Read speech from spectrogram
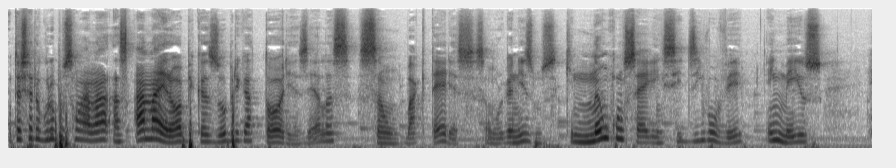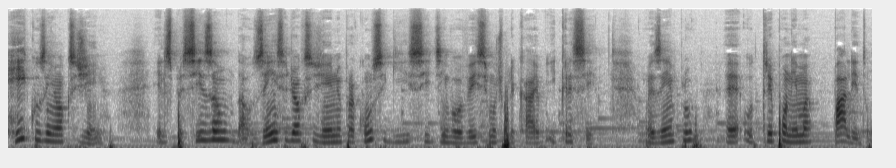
O terceiro grupo são as anaeróbicas obrigatórias. Elas são bactérias, são organismos que não conseguem se desenvolver em meios ricos em oxigênio. Eles precisam da ausência de oxigênio para conseguir se desenvolver, se multiplicar e crescer. Um exemplo é o Treponema pallidum,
